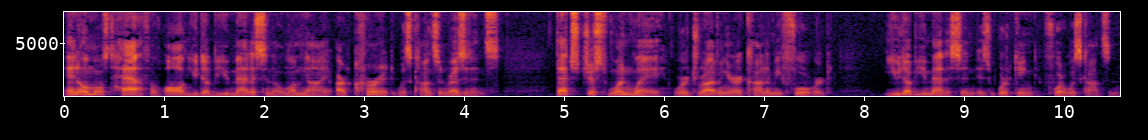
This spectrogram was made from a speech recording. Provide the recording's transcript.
And almost half of all UW Madison alumni are current Wisconsin residents. That's just one way we're driving our economy forward. UW Madison is working for Wisconsin.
